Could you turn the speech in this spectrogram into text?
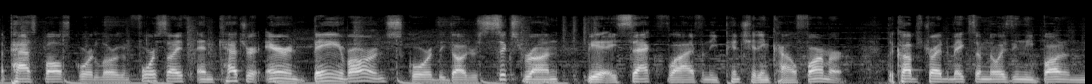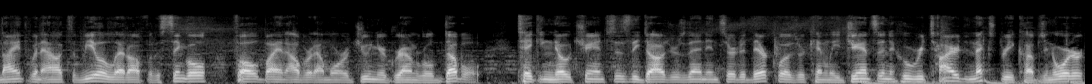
A pass ball scored Logan Forsythe, and catcher Aaron Barnes scored the Dodgers' sixth run via a sac fly from the pinch hitting Kyle Farmer. The Cubs tried to make some noise in the bottom of the ninth when Alex Avila led off with a single, followed by an Albert Almora Jr. ground rule double. Taking no chances, the Dodgers then inserted their closer Kenley Jansen, who retired the next three Cubs in order,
